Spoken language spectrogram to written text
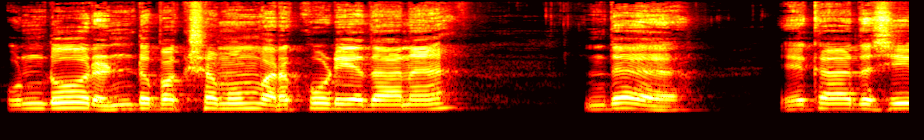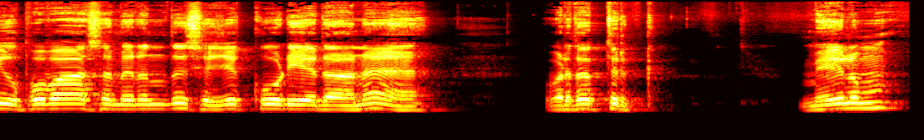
உண்டு ரெண்டு பட்சமும் வரக்கூடியதான இந்த ஏகாதசி உபவாசம் இருந்து செய்யக்கூடியதான விரதத்திற்கு. மேலும்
